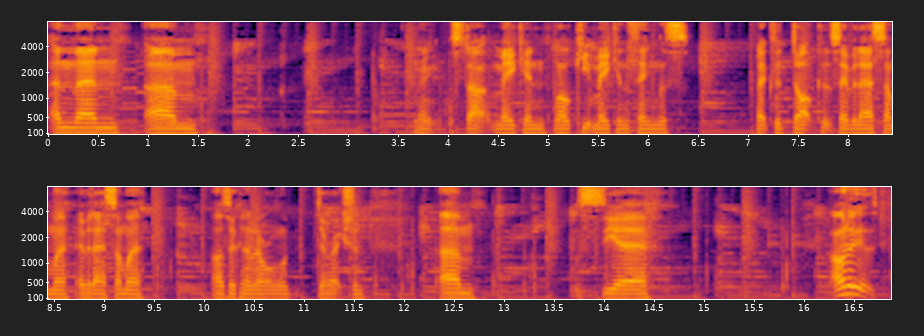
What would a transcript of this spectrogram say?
and then um, like start making. Well, keep making things like the dock that's over there somewhere. Over there somewhere. I was looking in the wrong direction. Um, yeah. I want to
